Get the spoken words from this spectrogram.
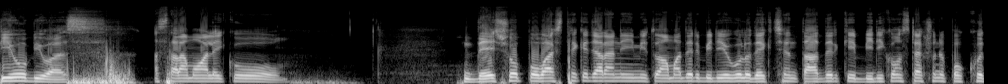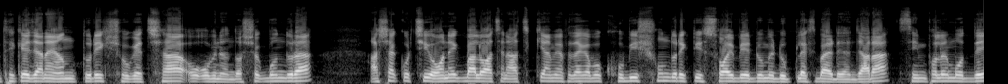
প্রিয় বিওয়াস আসসালামু আলাইকুম। দেশ ও প্রবাস থেকে যারা নিয়মিত আমাদের ভিডিওগুলো দেখছেন, তাদেরকে বিডি কনস্ট্রাকশনের পক্ষ থেকে জানাই আন্তরিক শুভেচ্ছা ও অভিনন্দন। দর্শক বন্ধুরা, আশা করছি অনেক ভালো আছেন। আজকে আমি আপনাদের দেখাবো খুবই সুন্দর একটি ছয় বেডরুমে ডুপ্লেক্স বাড়ি। যারা সিম্পলের মধ্যে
